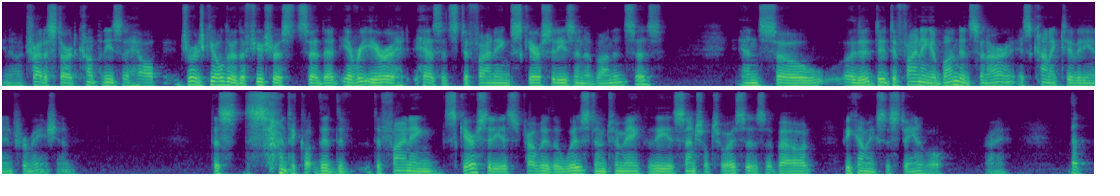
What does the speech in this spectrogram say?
you know, try to start companies that help. George Gilder, the futurist, said that every era has its defining scarcities and abundances. And so, uh, the, the defining abundance in our is connectivity and information this, this, the, the, the defining scarcity is probably the wisdom to make the essential choices about becoming sustainable, right? But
